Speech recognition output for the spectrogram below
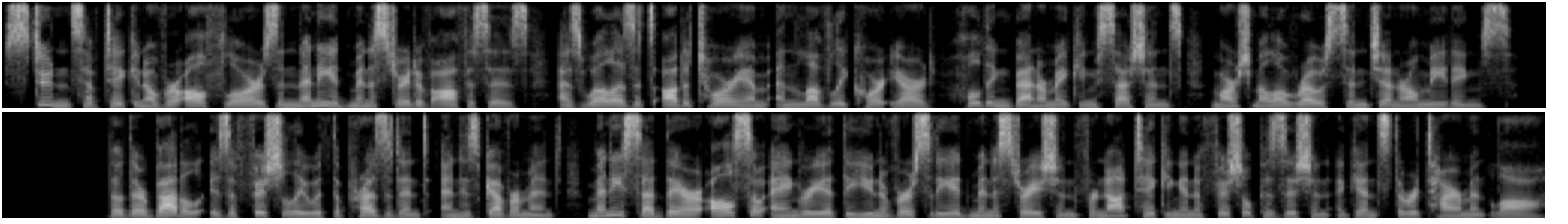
Students have taken over all floors and many administrative offices, as well as its auditorium and lovely courtyard, holding banner making sessions, marshmallow roasts, and general meetings. Though their battle is officially with the president and his government, many said they are also angry at the university administration for not taking an official position against the retirement law.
